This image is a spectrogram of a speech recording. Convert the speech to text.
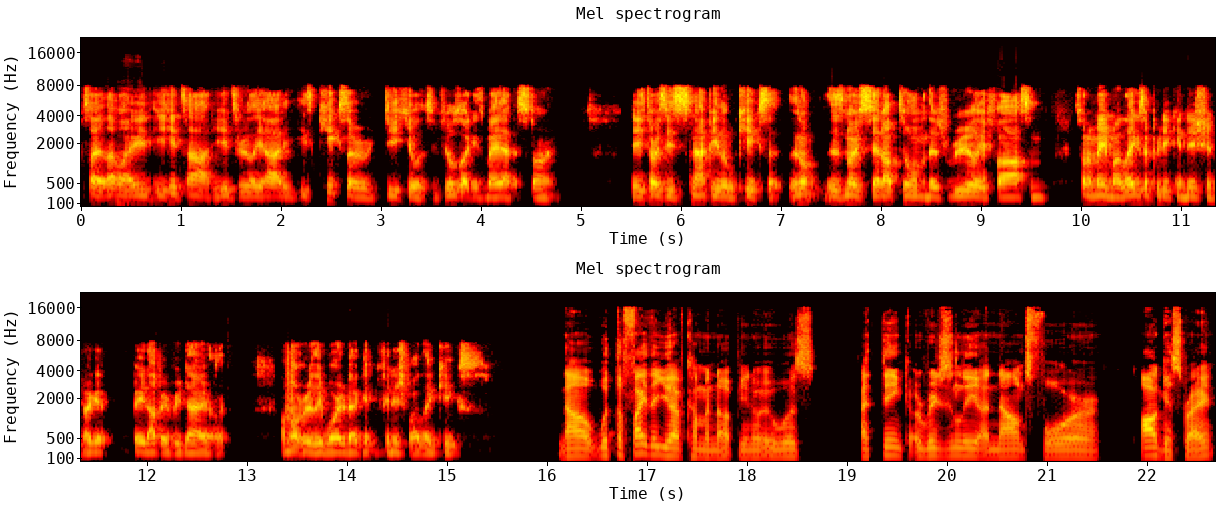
Say it that way. He, he hits hard. He hits really hard. He, his kicks are ridiculous. He feels like he's made out of stone. He throws these snappy little kicks that not, there's no setup to them, and they're really fast. And that's what I mean. My legs are pretty conditioned. I get beat up every day. Like, I'm not really worried about getting finished by leg kicks. Now, with the fight that you have coming up, you know, it was, I think, originally announced for August, right?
